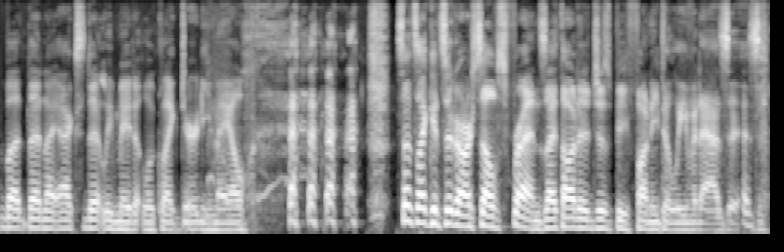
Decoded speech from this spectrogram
but then I accidentally made it look like dirty mail. Since I consider ourselves friends, I thought it'd just be funny to leave it as is.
